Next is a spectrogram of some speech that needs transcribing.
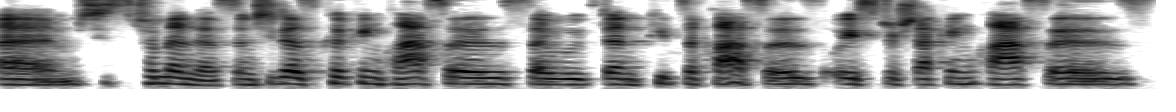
Um, she's tremendous. And she does cooking classes. So we've done pizza classes, oyster shucking classes,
